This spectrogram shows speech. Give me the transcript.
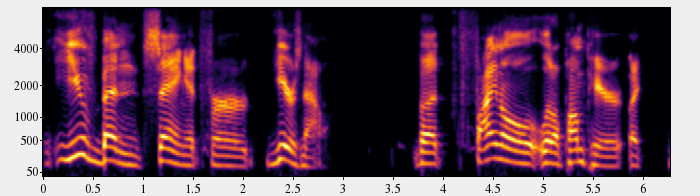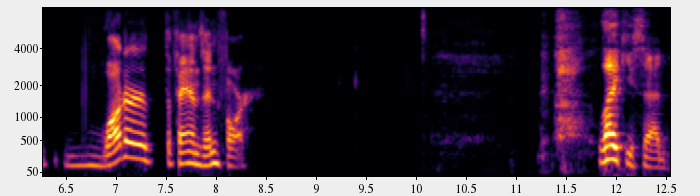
you've been saying it for years now. But final little pump here, like, what are the fans in for? Like you said,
